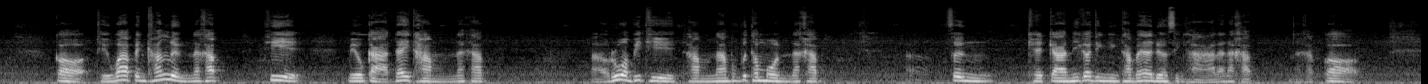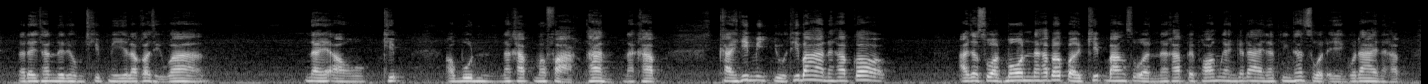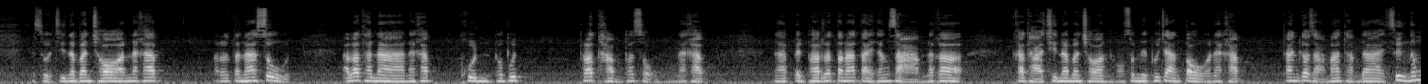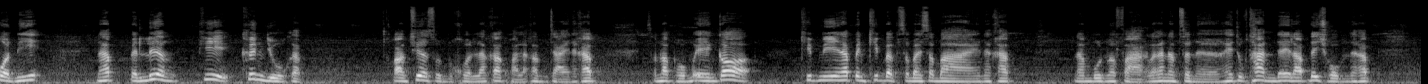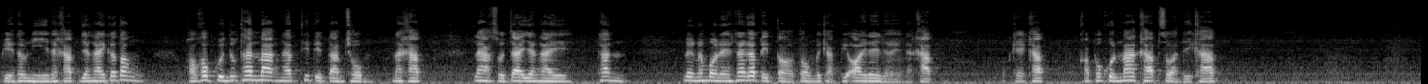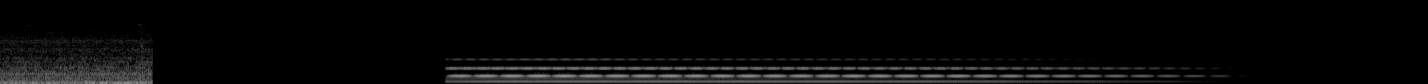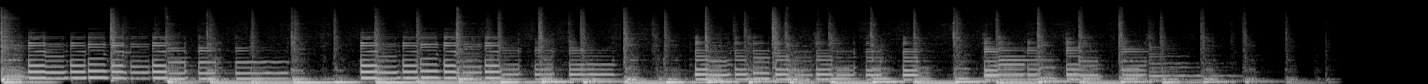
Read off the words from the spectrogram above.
ก็ถือว่าเป็นครั้งหนึ่งนะครับที่มีโอกาสได้ทำนะครับร่วมพิธีทำน้ำพระพุทธมนต์นะครับ ซึ่ง เหตุการณ์นี้ก็จริง ๆทำให้เดือนสิงหาแล้วนะครับนะครับ ก็ได้ท่านได้ชมคลิปนี้แล้วก็ถือว่าในเอาคลิปเอาบุญนะครับ มาฝากท่านนะครับ ใครที่มีอยู่ที่บ้านนะครับ ก็อาจจะสวดมนต์นะครับแล้วเปิดคลิปบางส่วนนะครับ ไปพร้อมกันก็ได้นะครับจริงท่านสวดเองก็ได้นะครับสวดจินบัญชรนะครับรัตนสูตรอารัธนานะครับ คุณพระพุทธพระธรรมพระสงฆ์นะครับนะเป็นพระรัตนตรัยทั้ง 3 แล้วก็ คาถาชินบัญชรของสมเด็จพระจารย์โตนะครับ ท่านก็สามารถทำได้ ซึ่งทั้งหมดนี้นะครับเป็นเรื่องที่ขึ้นอยู่กับความเชื่อส่วนบุคคลแล้วก็ขวัญและกำลังใจนะครับสำหรับผมเองก็คลิปนี้นะเป็นคลิปแบบสบายๆนะครับนำบุญมาฝากแล้วก็นำเสนอให้ทุกท่านได้รับได้ชมนะครับ เพียงเท่านี้นะครับ ยังไงก็ต้องขอขอบคุณทุกท่านมากนะครับ ที่ติดตามชมนะครับและหากสนใจยังไงท่านเรื่องน้ำมนต์ท่านก็ติดต่อตรงไปกับพี่อ้อยได้เลยนะครับ โอเคครับ ขอบพระคุณมากครับ สวัสดีครับ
